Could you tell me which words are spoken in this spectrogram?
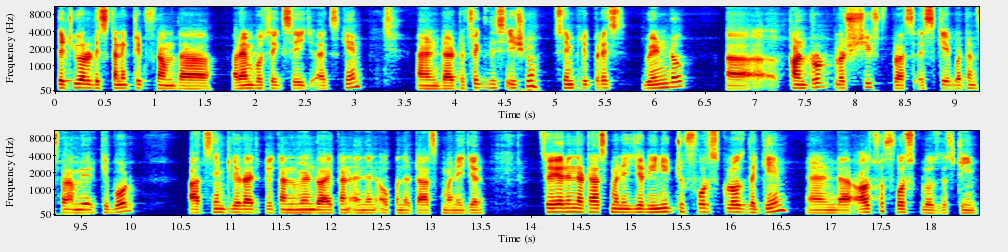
that you are disconnected from the Rainbow Six Siege game. And uh, to fix this issue, simply press Window, uh, Control plus Shift plus Escape button from your keyboard, or simply right click on Window icon and then open the Task Manager so here in the task manager you need to force close the game and uh, also force close the steam.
